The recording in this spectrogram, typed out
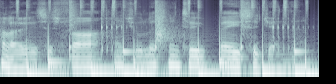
Hello, this is Far, and you're listening to Bass Agenda.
